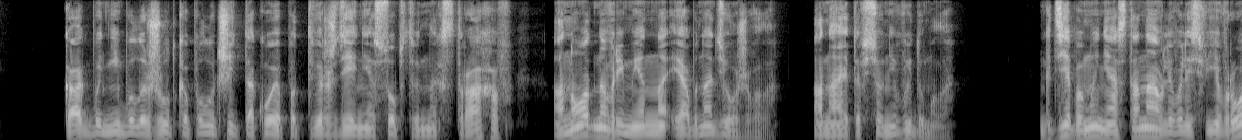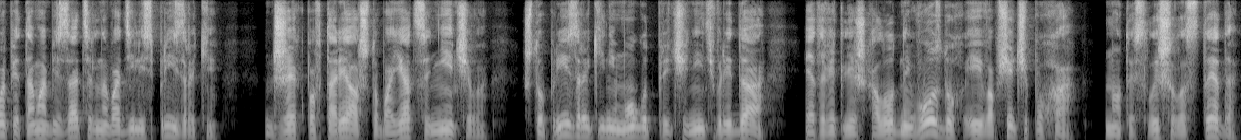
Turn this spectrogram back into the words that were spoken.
Как бы ни было жутко получить такое подтверждение собственных страхов, оно одновременно и обнадеживало. Она это все не выдумала. Где бы мы ни останавливались в Европе, там обязательно водились призраки, Джек повторял, что бояться нечего, что призраки не могут причинить вреда. Это ведь лишь холодный воздух и вообще чепуха. Но ты слышала Стеда.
